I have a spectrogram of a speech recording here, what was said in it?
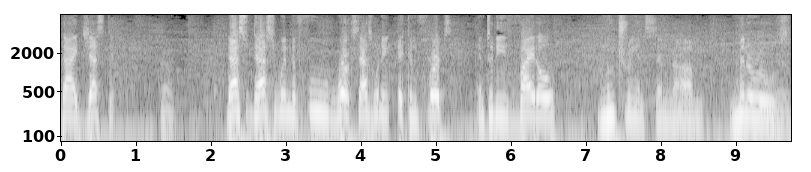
digest it. Right. That's that's when the food works. That's when it, it converts into these vital nutrients and um, minerals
